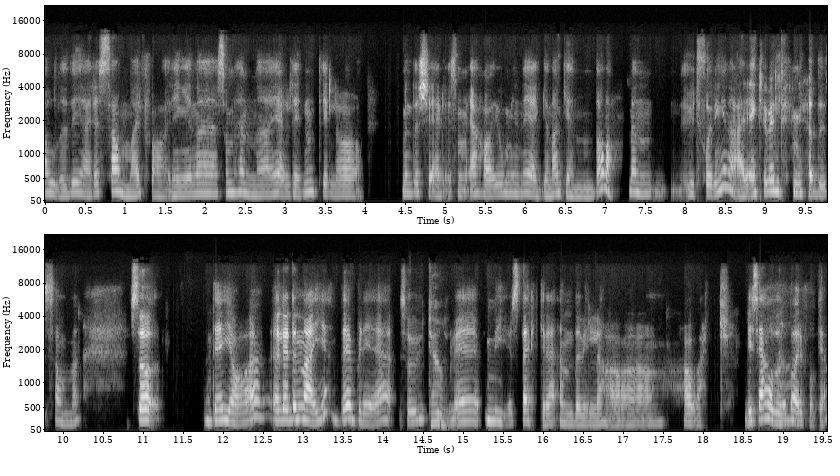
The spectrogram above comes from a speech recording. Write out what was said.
alle de her samme erfaringene som henne hele tiden til å men det skjer liksom Jeg har jo min egen agenda, da. Men utfordringen er egentlig veldig mye det samme. Så det ja-et, eller det nei-et, det ble så utrolig ja. mye sterkere enn det ville ha, ha vært hvis jeg hadde ja. bare fått ja.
